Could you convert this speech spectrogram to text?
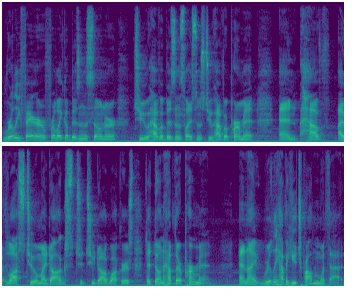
really fair for like a business owner to have a business license, to have a permit, and have. I've lost two of my dogs to two dog walkers that don't have their permit. And I really have a huge problem with that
